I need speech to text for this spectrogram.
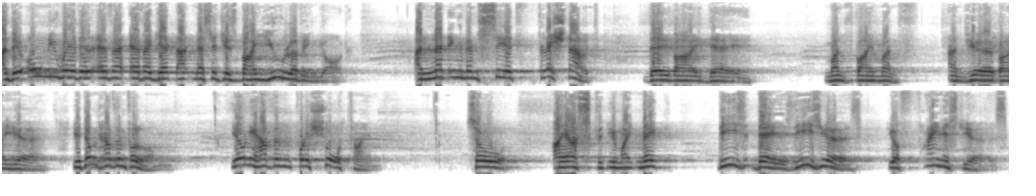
And the only way they'll ever, ever get that message is by you loving God and letting them see it fleshed out day by day, month by month, and year by year. You don't have them for long. You only have them for a short time. So I ask that you might make these days, these years, your finest years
